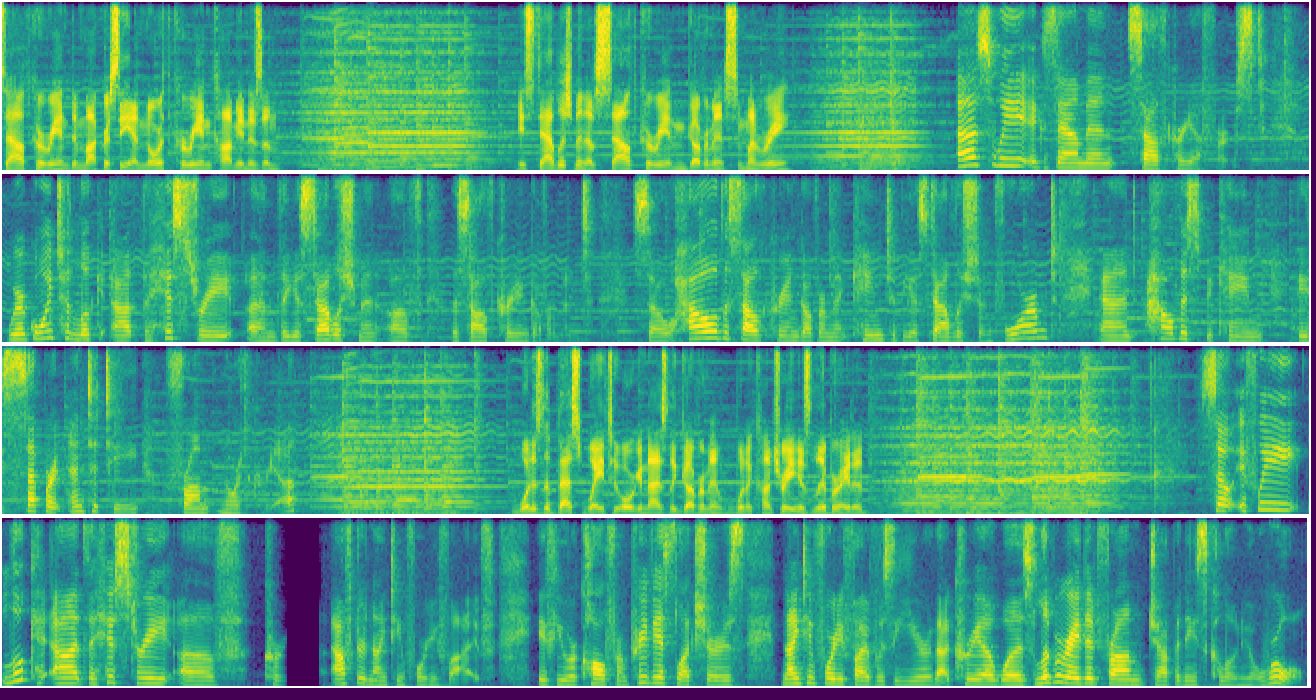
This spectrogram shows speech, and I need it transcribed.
South Korean democracy and North Korean communism. Establishment of South Korean government Sungmanri. As we examine South Korea first, we're going to look at the history and the establishment of the South Korean government. So, how the South Korean government came to be established and formed, and how this became a separate entity from North Korea. What is the best way to organize the government when a country is liberated? So, if we look at the history of Korea after 1945, if you recall from previous lectures, 1945 was the year that Korea was liberated from Japanese colonial rule.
